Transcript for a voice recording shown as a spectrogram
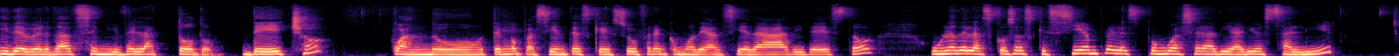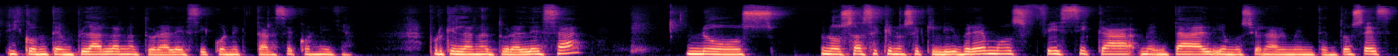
y de verdad se nivela todo. De hecho, cuando tengo pacientes que sufren como de ansiedad y de esto, una de las cosas que siempre les pongo a hacer a diario es salir y contemplar la naturaleza y conectarse con ella. Porque la naturaleza nos, nos hace que nos equilibremos física, mental y emocionalmente. Entonces,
